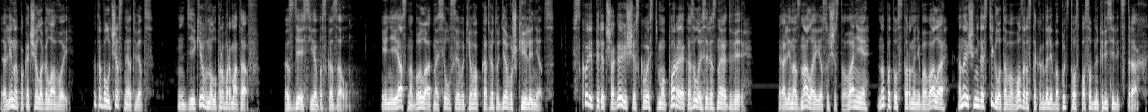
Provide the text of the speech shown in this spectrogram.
Алина покачала головой. Это был честный ответ. Ди кивнул, пробормотав. «Здесь, я бы сказал». И неясно было, относился его кивок к ответу девушки или нет. Вскоре перед шагающей сквозь тьму парой оказалась резная дверь. Алина знала о её существовании, но по ту сторону не бывало, она ещё не достигла того возраста, когда любопытство способно пересилить страх.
